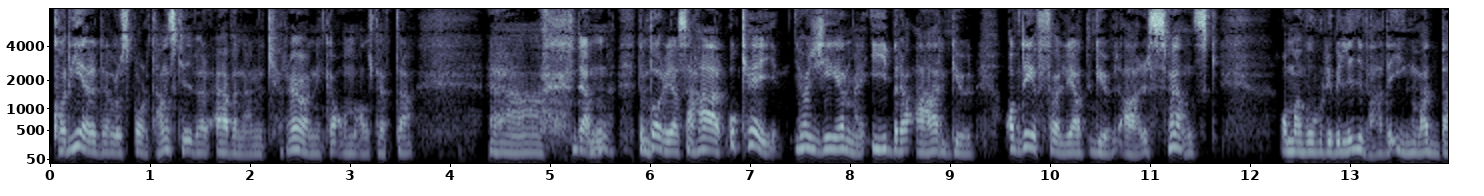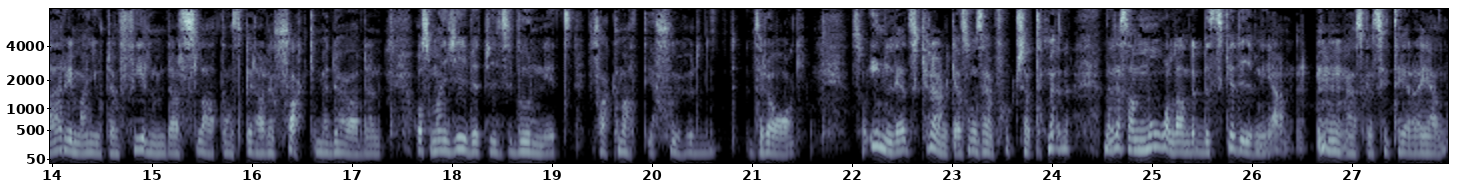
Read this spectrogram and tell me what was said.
Corriere dello Sport, han skriver även en krönika om allt detta. Eh, den, den börjar så här. Okej, okay, jag ger mig. Ibra är Gud. Av det följer att Gud är svensk. Om man vore vid liv hade Ingmar Bergman gjort en film där Zlatan spelade schack med döden och som han givetvis vunnit schackmatt i sju drag. Så inleds krönikan som sen fortsätter med, med dessa målande beskrivningar. Jag ska citera igen.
